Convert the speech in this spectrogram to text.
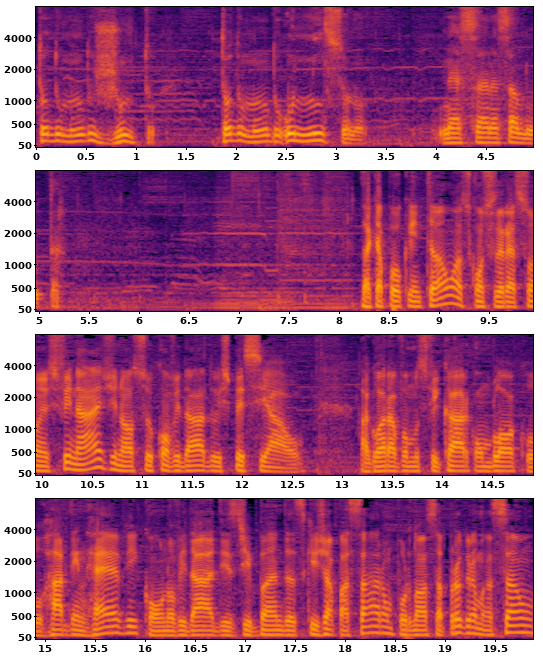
todo mundo junto, todo mundo uníssono nessa, nessa luta. Daqui a pouco, então, as considerações finais de nosso convidado especial. Agora vamos ficar com o bloco Hard and Heavy, com novidades de bandas que já passaram por nossa programação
